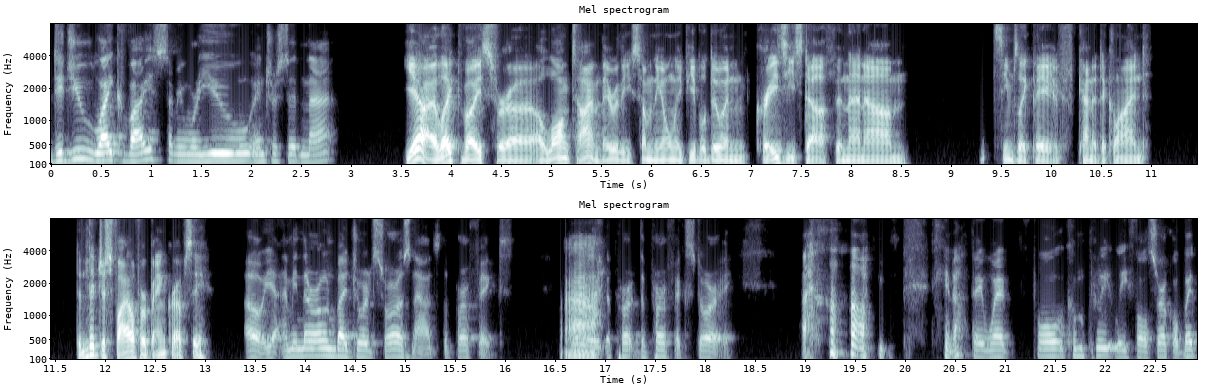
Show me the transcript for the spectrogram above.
did you like Vice? I mean, were you interested in that? Yeah, I liked Vice for a, a long time. They were the some of the only people doing crazy stuff, and then um, it seems like they've kind of declined. Didn't they just file for bankruptcy? Oh yeah, I mean they're owned by George Soros now. It's the perfect ah. the per- the perfect story. Um, you know, they went full, completely full circle. But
